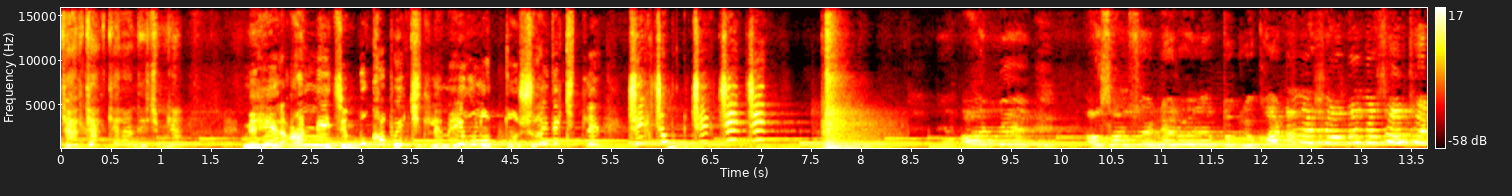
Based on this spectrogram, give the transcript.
Gel gel gel anneciğim gel. Nehir anneciğim bu kapıyı kilitlemeyi unuttun. Şurayı da kilitle. Çek çabuk çek çek çek. Anne asansörleri unuttuk. Yukarıdan aşağıdan asansör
